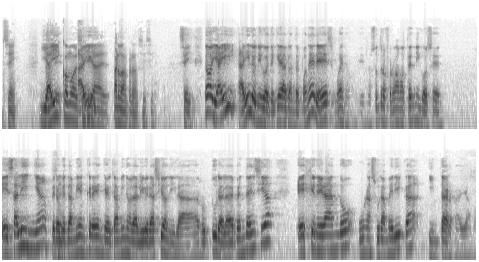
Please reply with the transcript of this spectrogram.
Sí. Y ahí, ¿cómo sería? Perdón, perdón, sí, sí. Sí. No, y ahí, ahí lo único que te queda que interponer es, bueno, eh, nosotros formamos técnicos en esa línea, pero que también creen que el camino a la liberación y la ruptura de la dependencia es generando una Suramérica interna, digamos.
